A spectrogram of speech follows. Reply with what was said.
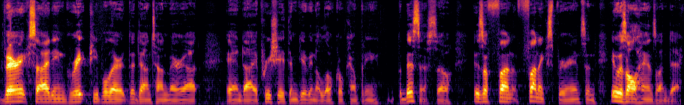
very exciting, great people there at the downtown Marriott, and I appreciate them giving a local company the business. So it was a fun, fun experience, and it was all hands on deck.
